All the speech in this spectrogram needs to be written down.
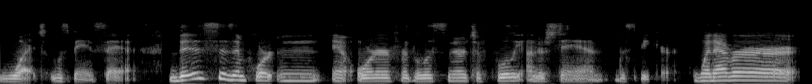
what was being said. This is important in order for the listener to fully understand the speaker. Whenever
